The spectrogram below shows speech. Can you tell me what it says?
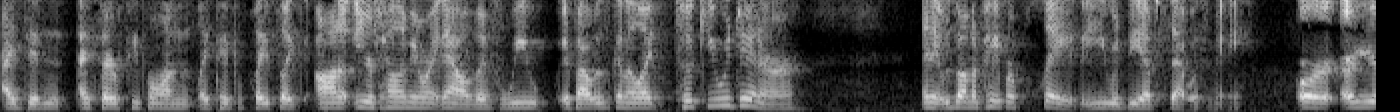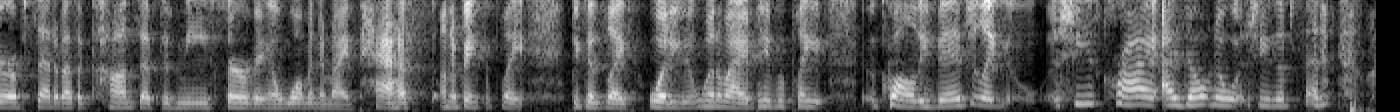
I didn't, I served people on like paper plates. Like, on, you're telling me right now that if we, if I was gonna like cook you a dinner and it was on a paper plate that you would be upset with me. Or or you're upset about the concept of me serving a woman in my past on a paper plate because like what do you what am I a paper plate quality bitch? Like she's crying I don't know what she's upset about.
